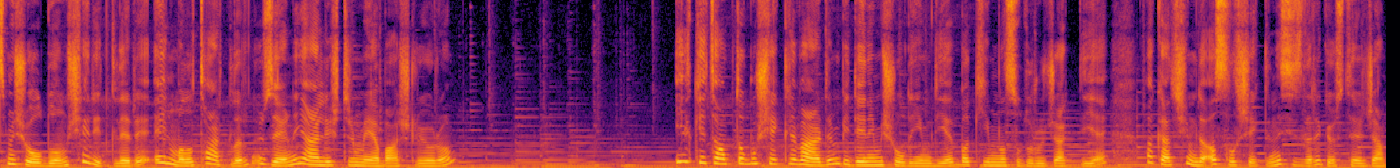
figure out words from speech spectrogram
Kesmiş olduğum şeritleri elmalı tartların üzerine yerleştirmeye başlıyorum. İlk etapta bu şekli verdim bir denemiş olayım diye bakayım nasıl duracak diye. Fakat şimdi asıl şeklini sizlere göstereceğim.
